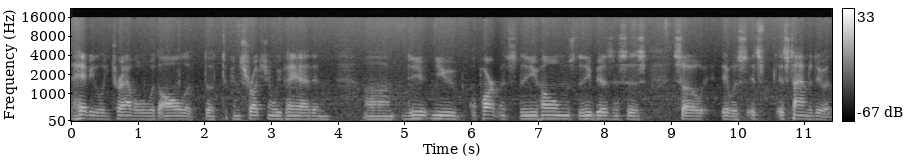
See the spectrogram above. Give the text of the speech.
heavily traveled with all the, the, the construction we've had and um, the new apartments, the new homes, the new businesses. So it was, it's, it's time to do it.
